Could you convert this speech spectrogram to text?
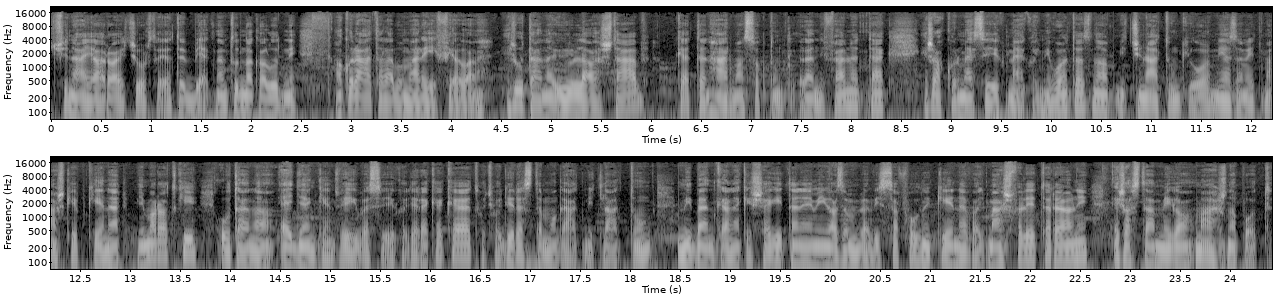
csinálja a rajcsúrt, hogy a többiek nem tudnak aludni, akkor általában már éjfél van. És utána ül le a stáb, ketten-hárman szoktunk lenni felnőttek, és akkor beszéljük meg, hogy mi volt aznap, mit csináltunk jól, mi az, amit másképp kéne, mi maradt ki. Utána egyenként végigbeszéljük a gyerekeket, hogy hogy érezte magát, mit láttunk, miben kell neki segíteni, mi az, amiben visszafogni kéne, vagy másfelé terelni, és aztán még a másnapot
